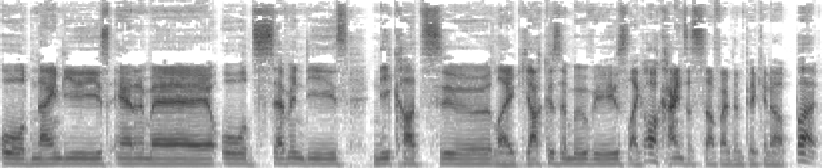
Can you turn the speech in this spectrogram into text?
old 90s anime, old 70s Nikkatsu, like Yakuza movies, like all kinds of stuff I've been picking up. But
